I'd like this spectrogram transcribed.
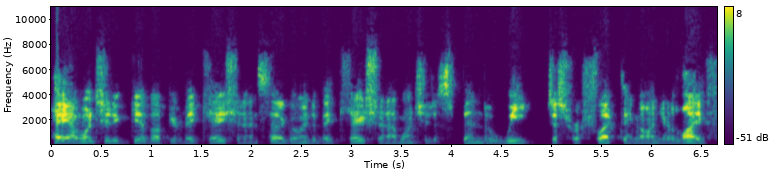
hey, I want you to give up your vacation. Instead of going to vacation, I want you to spend a week just reflecting on your life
